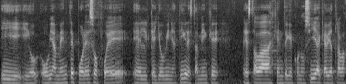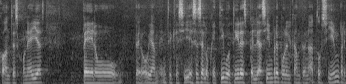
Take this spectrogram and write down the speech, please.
Y, obviamente por eso fue el que yo vine a Tigres. También que estaba gente que conocía, que había trabajado antes con ellas. Pero pero obviamente que sí, ese es el objetivo. Tigres pelea siempre por el campeonato, siempre.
